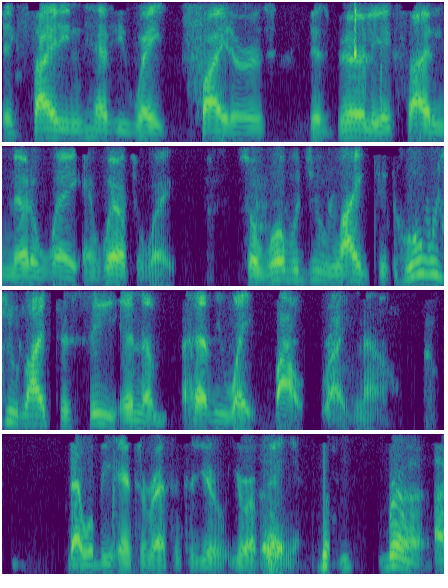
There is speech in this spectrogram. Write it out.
exciting heavyweight fighters. There's barely exciting middleweight and welterweight. So, what would you like to? Who would you like to see in a heavyweight bout right now? That would be interesting to you. Your opinion. Bruh, uh,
